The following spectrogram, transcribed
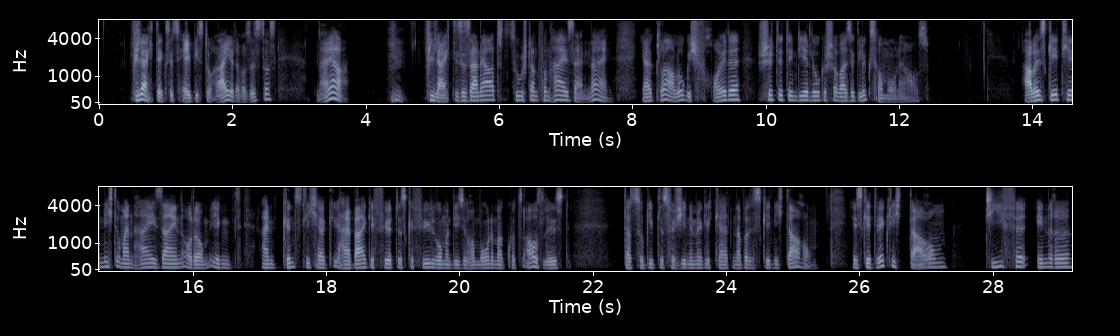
vielleicht denkst du jetzt, hey, bist du high oder was ist das? Naja, hm, Vielleicht ist es eine Art Zustand von High sein. Nein. Ja klar, logisch. Freude schüttet in dir logischerweise Glückshormone aus. Aber es geht hier nicht um ein High-Sein oder um irgendein künstlich herbeigeführtes Gefühl, wo man diese Hormone mal kurz auslöst. Dazu gibt es verschiedene Möglichkeiten, aber es geht nicht darum. Es geht wirklich darum, tiefe innere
